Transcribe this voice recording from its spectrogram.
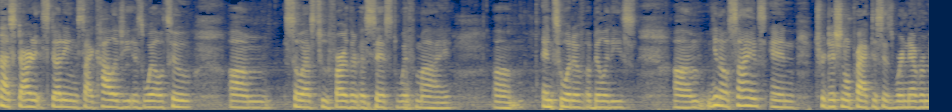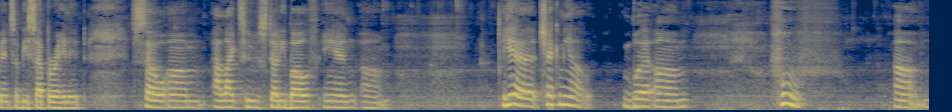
I started studying psychology as well too um, so as to further assist with my um, intuitive abilities. Um, you know, science and traditional practices were never meant to be separated. So um, I like to study both and um, yeah, check me out. But um, whew, um,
